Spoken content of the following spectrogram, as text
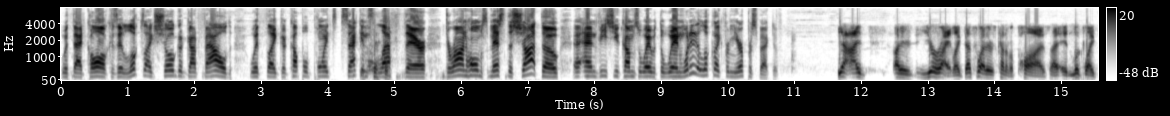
with that call because it looked like Shulga got fouled with like a couple points seconds left there. DaRon Holmes missed the shot though, and VCU comes away with the win. What did it look like from your perspective? Yeah, I, I you're right. Like that's why there was kind of a pause. I, it looked like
